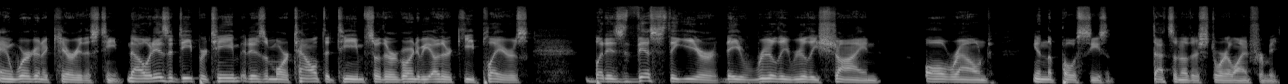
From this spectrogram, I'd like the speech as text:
And we're going to carry this team. Now, it is a deeper team, it is a more talented team. So there are going to be other key players. But is this the year they really, really shine all around in the postseason? That's another storyline for me.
